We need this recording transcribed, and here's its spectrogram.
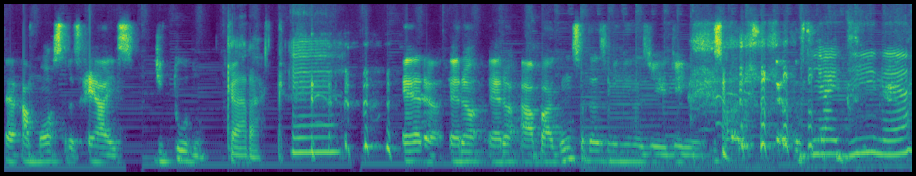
é, amostras reais de tudo. Caraca. É, Era, era, era a bagunça das meninas de... de DID, né?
